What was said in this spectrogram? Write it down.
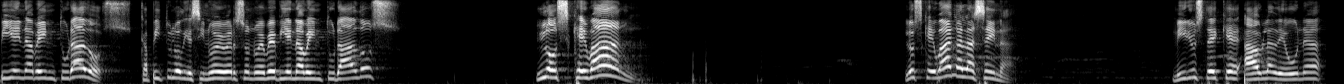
Bienaventurados, capítulo 19, verso 9, bienaventurados los que van, los que van a la cena. Mire usted que habla de una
